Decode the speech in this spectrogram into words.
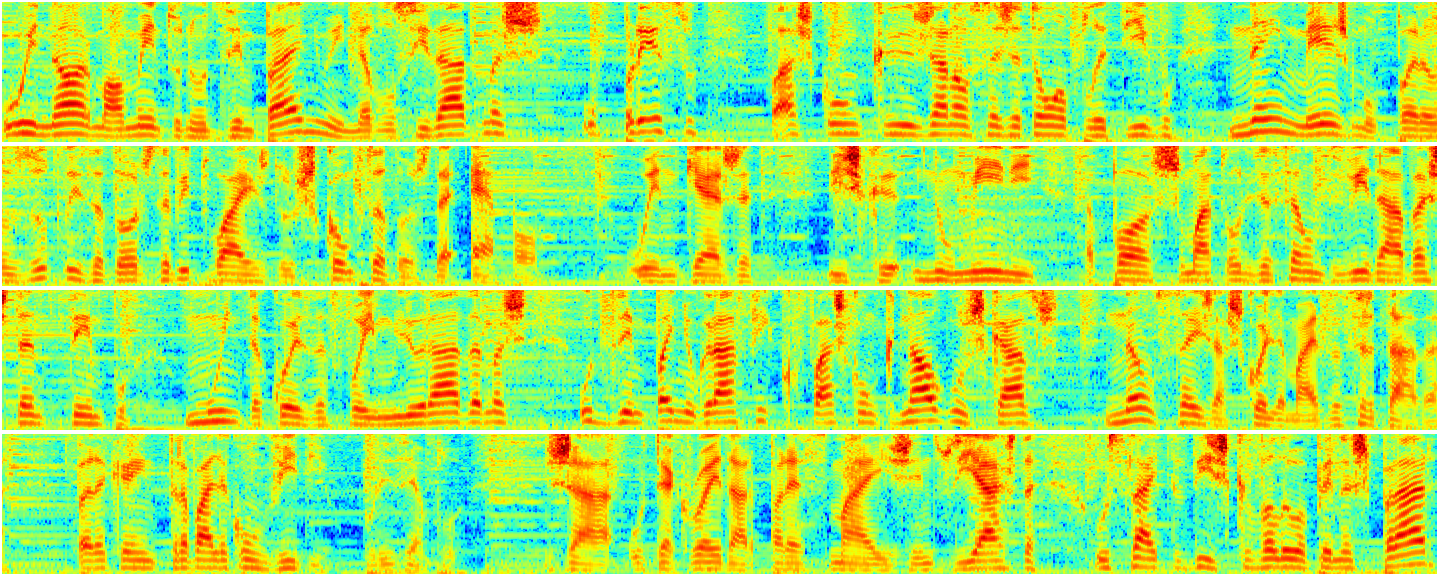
o enorme aumento no desempenho e na velocidade, mas o preço faz com que já não seja tão apelativo nem mesmo para os utilizadores habituais dos computadores da Apple. O Engadget diz que no Mini, após uma atualização devida há bastante tempo, muita coisa foi melhorada, mas o desempenho gráfico faz com que, em alguns casos, não seja a escolha mais acertada para quem trabalha com vídeo por exemplo. Já o TechRadar parece mais entusiasta, o site diz que valeu a pena esperar,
